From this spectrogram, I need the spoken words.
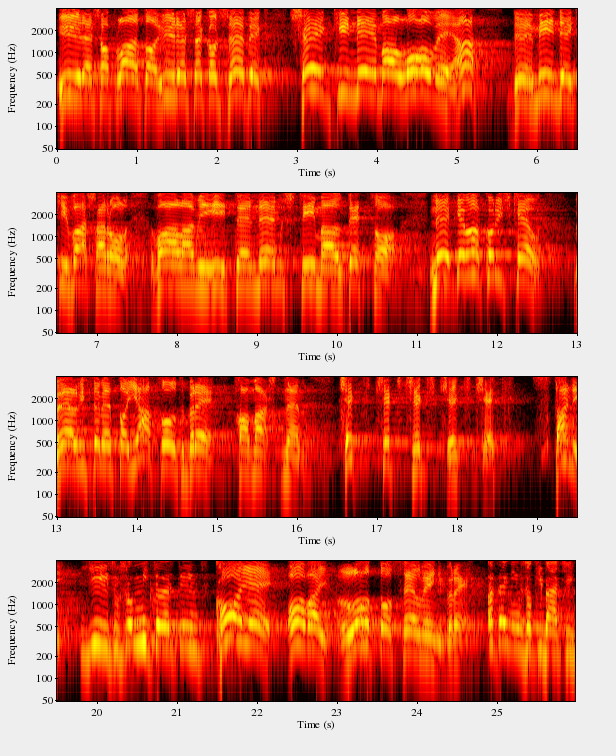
Üres a pláza, üresek a zsebek, senki nem a love, ha? De mindenki vásárol, valami itt nem stimmel, deca. Nekem akkor is kell. Elviszem ezt a jászolt bre, ha mást nem. Csek, csek, csek, csek, csek. Stani! Jézusom, mi történt? Ko je ovaj loto szelvény bre? Az enyém, Zoki bácsi,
